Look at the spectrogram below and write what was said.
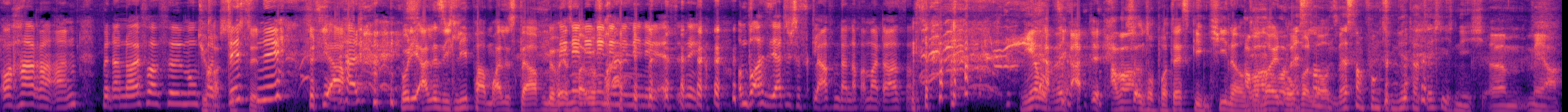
O'Hara an, mit einer Neuverfilmung Die von Rassistin. Disney. Ja, wo die alle sich lieb haben, alle Sklaven. Wir Nee, werden nee, nee, nee, nee, nee, nee, es, nee. Und wo asiatische Sklaven dann auf einmal da sind. Nee, aber, wenn, Ja, das ist aber, unser Protest gegen China, unsere aber, neuen aber Western, Overlords. Western funktioniert tatsächlich nicht ähm, mehr.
